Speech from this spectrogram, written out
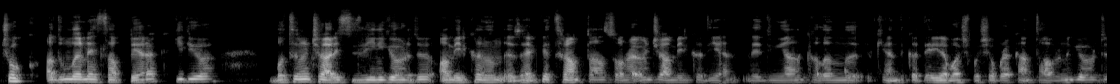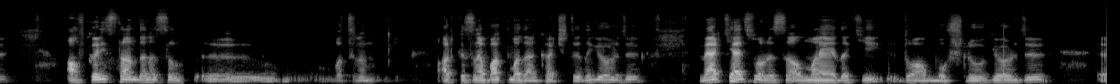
çok adımlarını hesaplayarak gidiyor Batı'nın çaresizliğini gördü. Amerika'nın özellikle Trump'tan sonra önce Amerika diyen ve dünyanın kalanını kendi kaderiyle baş başa bırakan tavrını gördü. Afganistan'da nasıl e, Batı'nın arkasına bakmadan kaçtığını gördü. Merkel sonrası Almanya'daki doğan boşluğu gördü. Ee,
